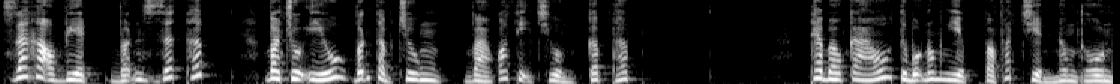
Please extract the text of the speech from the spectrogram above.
Giá gạo Việt vẫn rất thấp và chủ yếu vẫn tập trung vào các thị trường cấp thấp. Theo báo cáo từ Bộ Nông nghiệp và Phát triển Nông thôn,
